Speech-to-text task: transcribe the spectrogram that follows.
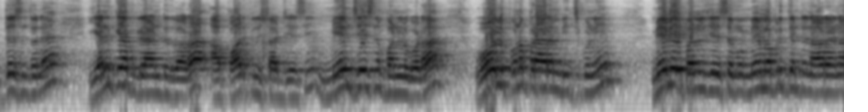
ఉద్దేశంతోనే ఎన్క్యాప్ గ్రాంట్ ద్వారా ఆ పార్కుని స్టార్ట్ చేసి మేము చేసిన పనులు కూడా వాళ్ళు పునఃప్రారంభించుకుని మేమే పనులు చేసాము. మేము అభివృద్ధి అంటే నారాయణ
